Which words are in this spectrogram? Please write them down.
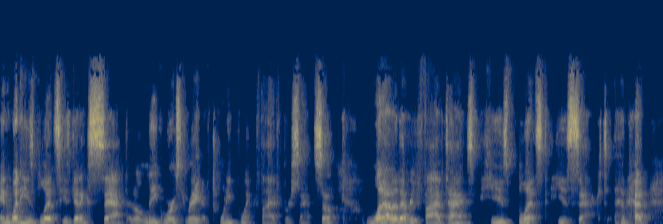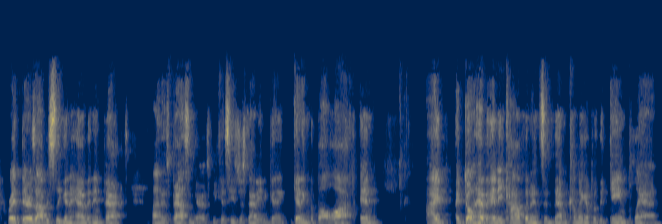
And when he's blitzed, he's getting sacked at a league worst rate of 20.5%. So one out of every five times he's blitzed, he is sacked. And that right there is obviously going to have an impact on his passing yards because he's just not even getting, getting the ball off. And I, I don't have any confidence in them coming up with a game plan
